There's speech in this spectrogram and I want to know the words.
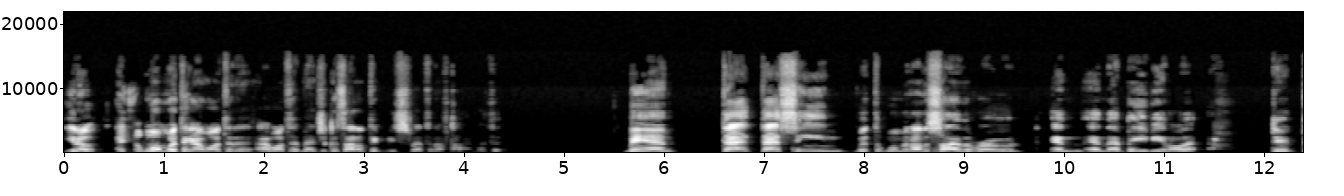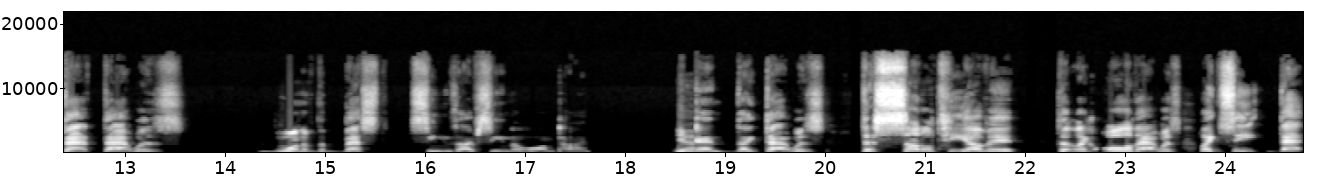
you know, one more thing I wanted to I wanted to mention because I don't think we spent enough time with it. Man, that that scene with the woman on the side of the road and and that baby and all that, dude, that that was one of the best scenes I've seen in a long time yeah, and like that was the subtlety of it the like all that was like see that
